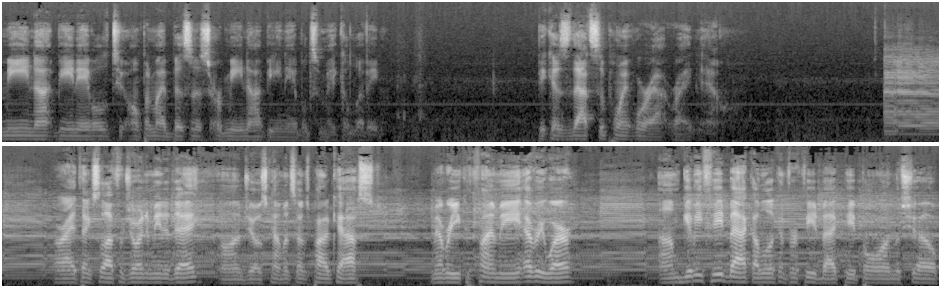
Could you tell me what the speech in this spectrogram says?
me not being able to open my business or me not being able to make a living because that's the point we're at right now. All right, thanks a lot for joining me today on Joe's Common Sense Podcast. Remember, you can find me everywhere. Um, give me feedback. I'm looking for feedback, people, on the show,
